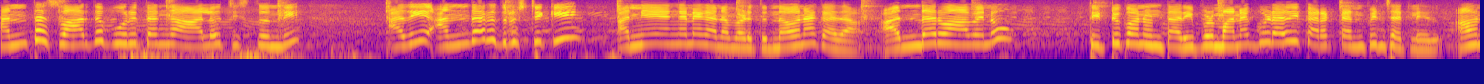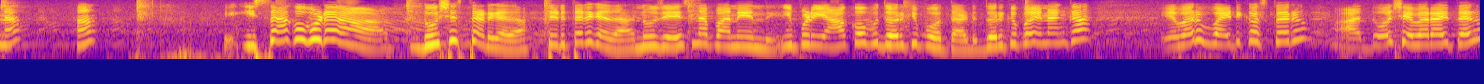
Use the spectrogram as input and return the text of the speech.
అంత స్వార్థపూరితంగా ఆలోచిస్తుంది. అది అందరి దృష్టికి అన్యాయంగానే కనబడుతుంది అవునా కదా? అందరూ ఆమెను తిట్టుకొని ఉంటారు. ఇప్పుడు మనకు కూడా అది కరెక్ట్ అనిపించట్లేదు అవునా? ఇస్సాకు కూడా దూషిస్తాడు కదా తిడతాడు కదా నువ్వు చేసిన పని ఏంది? ఇప్పుడు యాకోబు దొరికిపోతాడు. దొరికిపోయినాక ఎవరు బయటికి వస్తారు? ఆ దోష ఎవరైతారు?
